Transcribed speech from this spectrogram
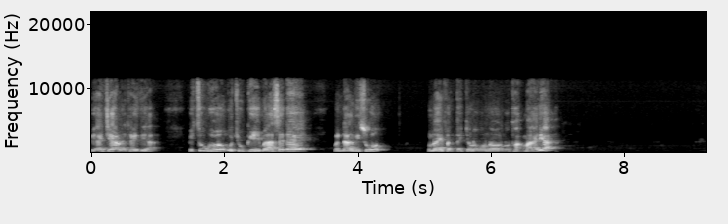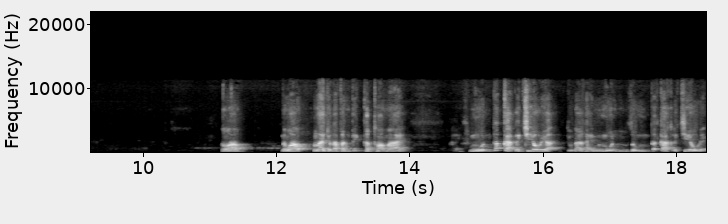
thì anh chị em lại thấy gì ạ? Cái xu hướng của chu kỳ MACD vẫn đang đi xuống hôm nay phân tích cho nó nó, nó thoải mái đi ạ. Đúng không? Đúng không? Hôm nay chúng ta phân tích thật thoải mái. Muốn tất cả các chiêu đi ạ. Chúng ta hãy muốn dùng tất cả các chiêu để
